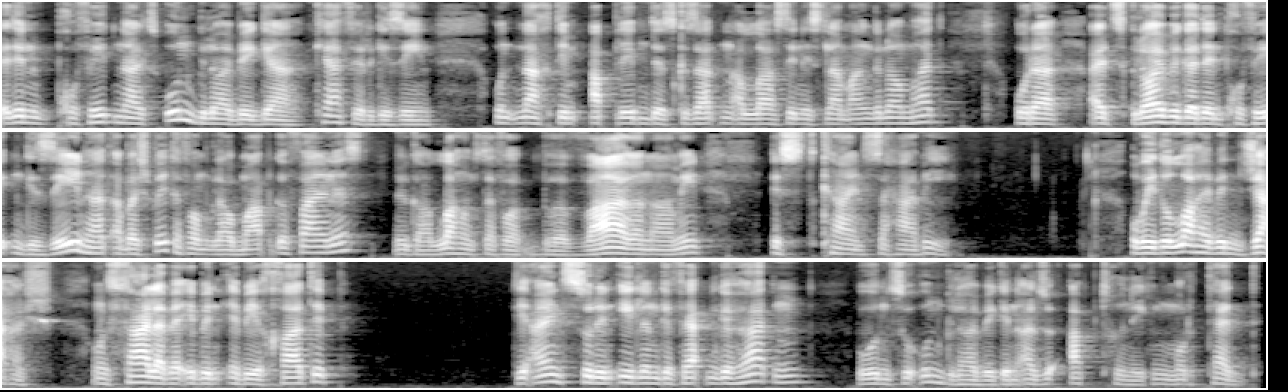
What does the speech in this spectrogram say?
der den Propheten als ungläubiger Kafir gesehen und nach dem Ableben des Gesandten Allahs den Islam angenommen hat, oder als Gläubiger den Propheten gesehen hat, aber später vom Glauben abgefallen ist, möge Allah uns davor bewahren, Amin, ist kein Sahabi. Ubaidullah ibn Jahsh und Thalaba ibn Abi Khatib die einst zu den edlen Gefährten gehörten, wurden zu Ungläubigen, also abtrünnigen Murtad.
